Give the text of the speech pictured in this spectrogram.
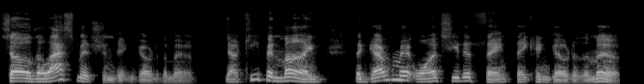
So the last mission didn't go to the moon. Now, keep in mind, the government wants you to think they can go to the moon.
